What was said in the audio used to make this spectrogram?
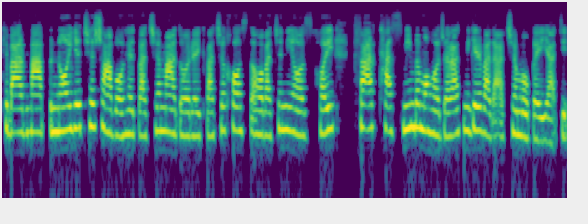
که بر مبنای چه شواهد و چه مدارک و چه خواسته ها و چه نیازهایی فرد تصمیم به مهاجرت می‌گیره و در چه موقعیتی.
